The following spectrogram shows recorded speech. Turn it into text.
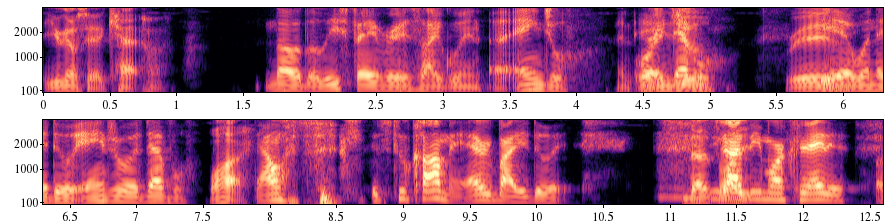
you're gonna say a cat, huh? No, the least favorite is like when an angel An or angel? a devil. Really? Yeah, when they do an angel or a devil. Why? That one's it's too common. Everybody do it. That's you gotta why be more creative. You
